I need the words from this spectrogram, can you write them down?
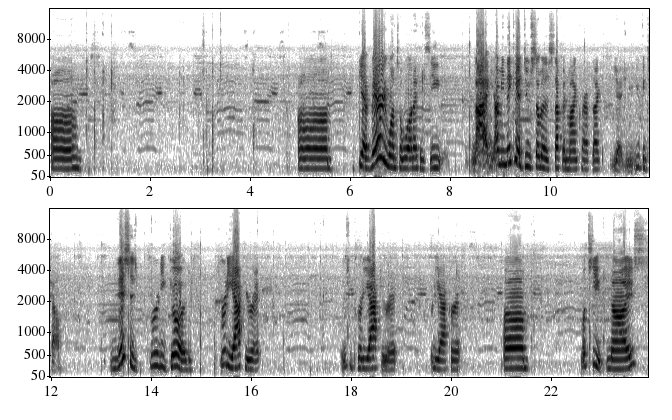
Um. Um. Yeah, very one-to-one, -one, I can see. I, I mean, they can't do some of the stuff in Minecraft. Like, yeah, you, you can tell. This is pretty good. Pretty accurate. This is pretty accurate. Pretty accurate. Um, let's see. Nice.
